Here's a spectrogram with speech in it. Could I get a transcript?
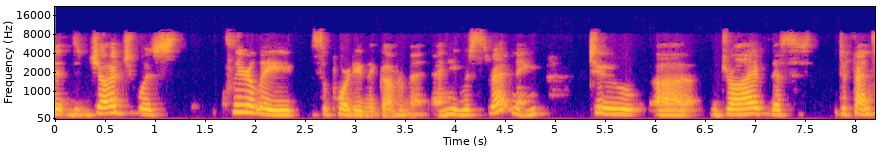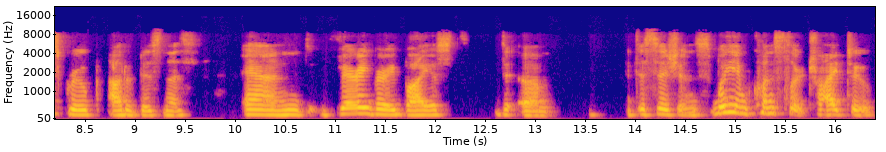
The, the judge was clearly supporting the government, and he was threatening to uh, drive this defense group out of business and very, very biased um, decisions. William Kunstler tried to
